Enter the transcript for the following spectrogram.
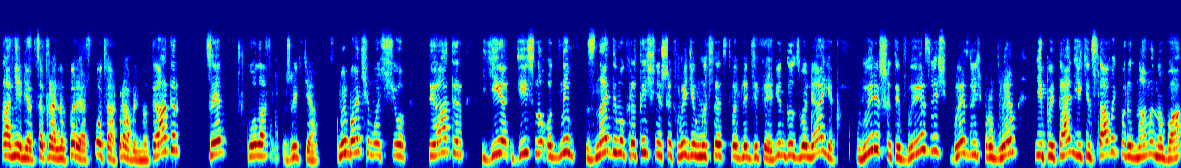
А, ні, ні, це правильно, вперед. Отак, правильно. Театр це школа життя. Ми бачимо, що театр є дійсно одним з найдемократичніших видів мистецтва для дітей. Він дозволяє вирішити безліч, безліч проблем і питань, які ставить перед нами нова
